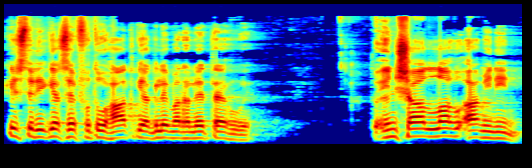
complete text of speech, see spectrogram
کس طریقے سے فتوحات کے اگلے مرحلے طے ہوئے۔ تو ان شاء اللہ عامنین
